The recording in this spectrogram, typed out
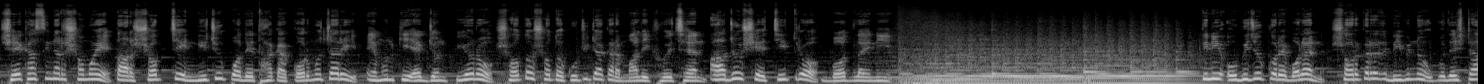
শেখ হাসিনার সময়ে তার সবচেয়ে নিচু পদে থাকা কর্মচারী এমনকি একজন পিয়নও শত শত কোটি টাকার মালিক হয়েছেন। আজও সে চিত্র বদলায়নি। তিনি অভিযোগ করে বলেন, সরকারের বিভিন্ন উপদেষ্টা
